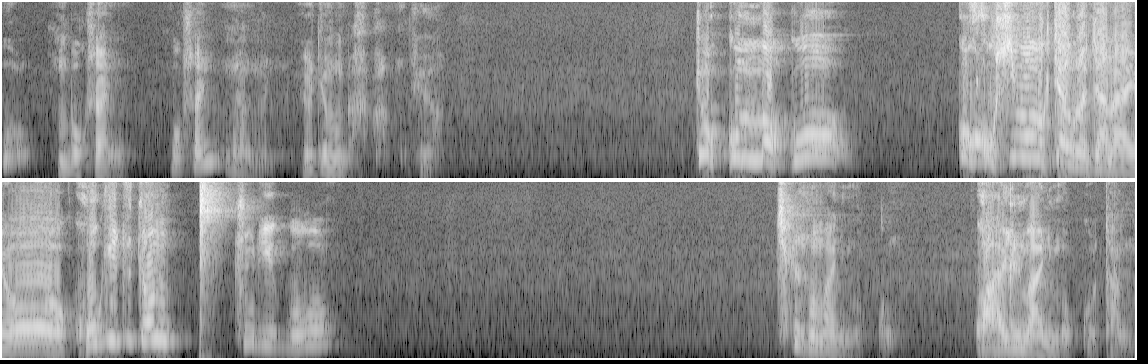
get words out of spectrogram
어, 목사님 목사님 요즘 저 조금 먹고 꼭꼭 씹어 먹자 그러잖아요. 고기도 좀 줄이고 채소 많이 먹고 과일 많이 먹고 당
